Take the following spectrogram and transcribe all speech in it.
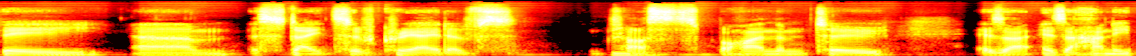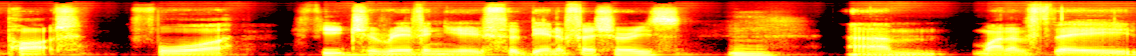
the um, estates of creatives and trusts behind them to as a as a honeypot for future revenue for beneficiaries. Mm. Um, one of the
